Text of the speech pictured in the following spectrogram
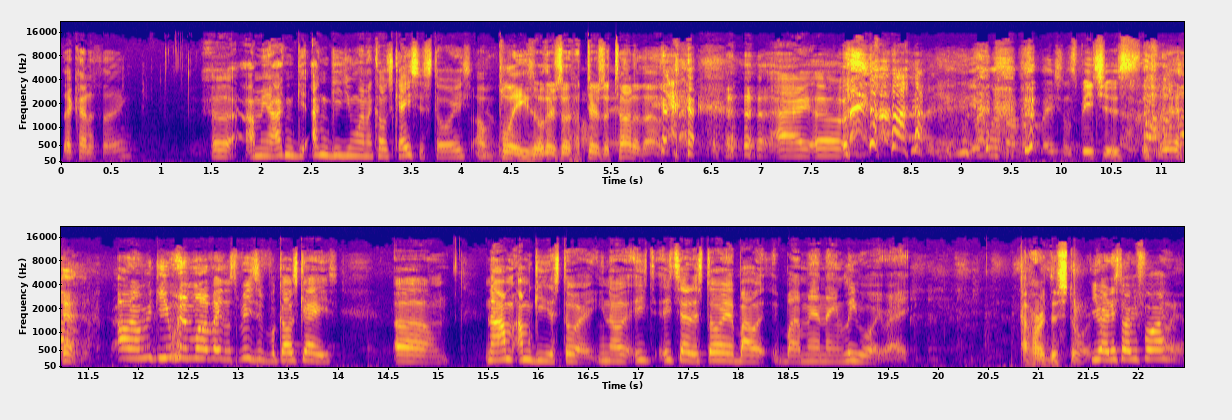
that kind of thing. Uh, I mean, I can get, I can give you one of Coach Case's stories. Oh, please! Oh, there's a there's a ton of those. All right. Uh, give one of my motivational speeches. oh, I'm gonna give you one of the motivational speeches for Coach Case. Um, no, I'm, I'm, gonna give you a story. You know, he he told a story about about a man named Leroy, right? I've heard this story. You heard this story before? Oh, yeah.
